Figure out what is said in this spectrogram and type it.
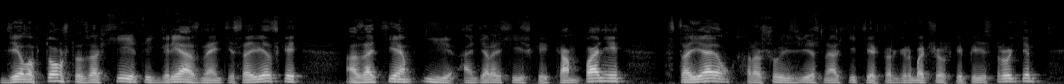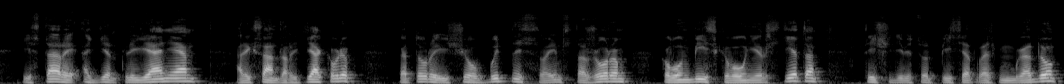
Дело в том, что за всей этой грязной антисоветской а затем и антироссийской кампании стоял хорошо известный архитектор Горбачевской перестройки и старый агент влияния Александр Яковлев, который еще в бытность своим стажером Колумбийского университета в 1958 году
